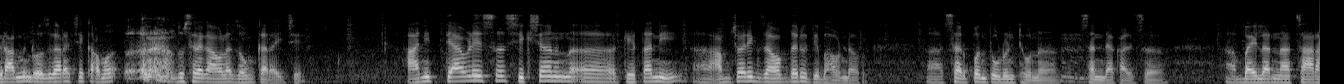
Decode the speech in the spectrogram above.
ग्रामीण रोजगाराची कामं दुसऱ्या गावाला जाऊन करायचे. आणि त्यावेळेस शिक्षण घेताना आमच्यावर एक जबाबदारी होती भावंडावर. सरपण तोडून ठेवणं संध्याकाळचं. बैलांना चारा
